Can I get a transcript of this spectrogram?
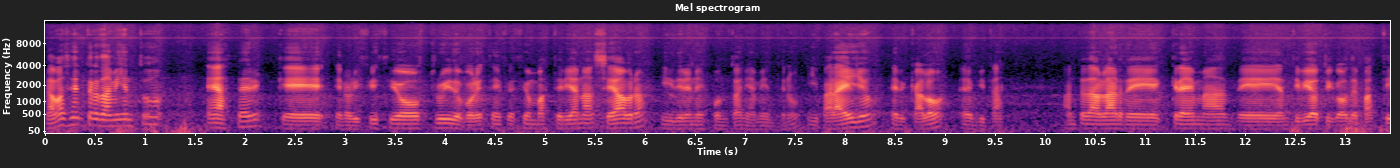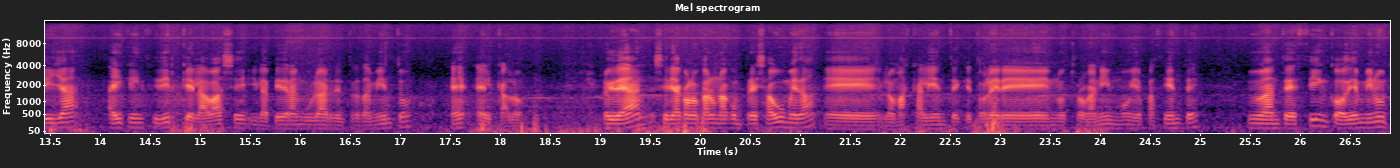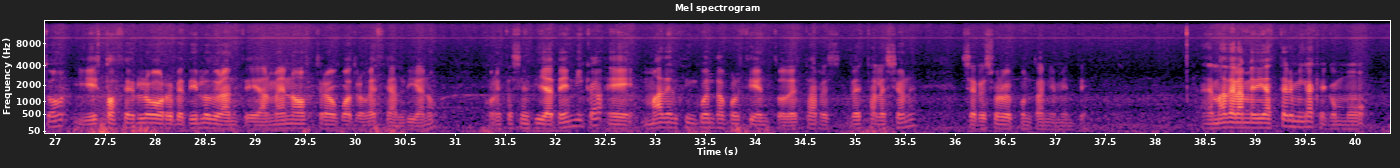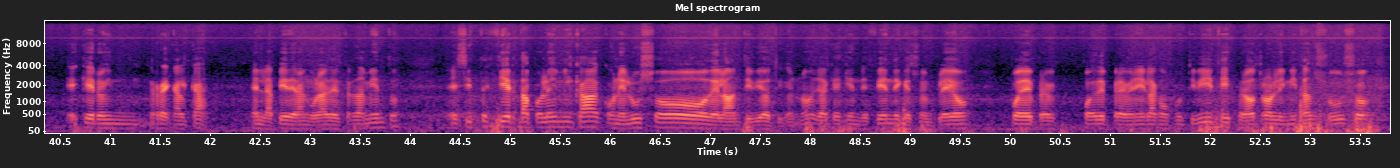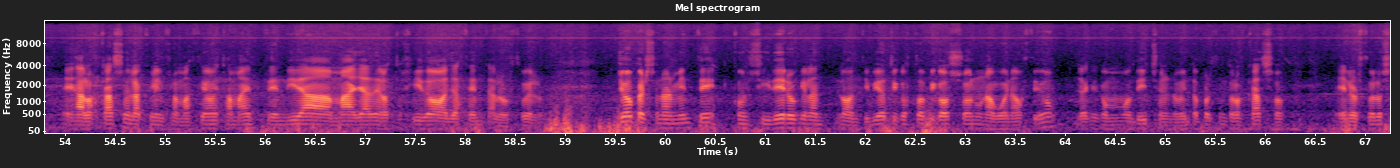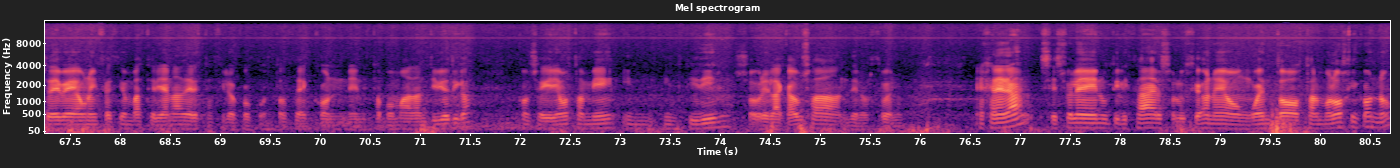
La base del tratamiento es hacer que el orificio obstruido por esta infección bacteriana se abra y drene espontáneamente, Y para ello el calor es vital. Antes de hablar de cremas, de antibióticos, de pastillas, hay que incidir que la base y la piedra angular del tratamiento es el calor. Lo ideal sería colocar una compresa húmeda, eh, lo más caliente que tolere nuestro organismo y el paciente, durante 5 o 10 minutos y esto hacerlo repetirlo durante al menos 3 o 4 veces al día. ¿no? Con esta sencilla técnica, eh, más del 50% de estas, de estas lesiones se resuelve espontáneamente. Además de las medidas térmicas, que como quiero recalcar en la piedra angular del tratamiento, existe cierta polémica con el uso de los antibióticos, ¿no? ya que hay quien defiende que su empleo puede, puede prevenir la conjuntivitis, pero otros limitan su uso eh, a los casos en los que la inflamación está más extendida más allá de los tejidos adyacentes a los suelos. Yo personalmente considero que los antibióticos tópicos son una buena opción, ya que como hemos dicho, en el 90% de los casos el orzuelo se debe a una infección bacteriana del estafilococo. Entonces, con esta pomada antibiótica conseguiríamos también incidir sobre la causa del orzuelo. En general se suelen utilizar soluciones o ungüentos oftalmológicos ¿no?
